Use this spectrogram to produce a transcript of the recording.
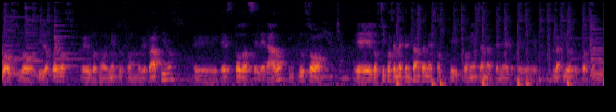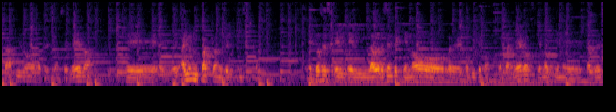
los, los videojuegos, los movimientos son muy rápidos, es todo acelerado, incluso eh, los chicos se meten tanto en eso que comienzan a tener eh, latidos de corazón muy rápido, la presión se eleva, eh, hay un impacto a nivel físico. Entonces el, adolescente que no compite con sus compañeros, que no tiene tal vez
